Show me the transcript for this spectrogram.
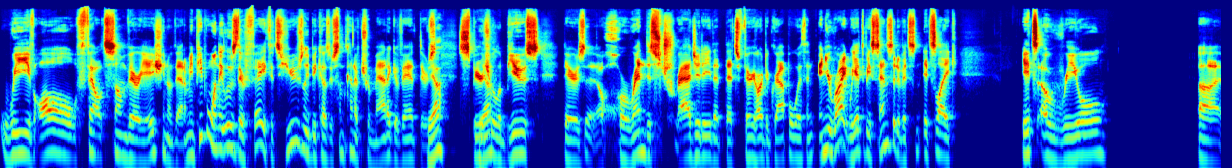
we've all felt some variation of that. I mean, people when they lose their faith, it's usually because there's some kind of traumatic event. There's yeah, spiritual abuse. There's a a horrendous tragedy that that's very hard to grapple with. And, and you're right, we have to be sensitive. It's it's like it's a real uh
